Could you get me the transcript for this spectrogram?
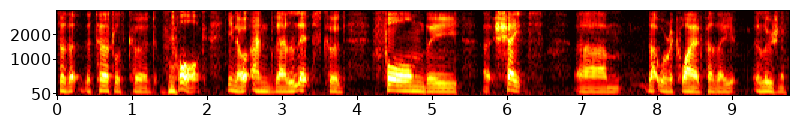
so that the turtles could talk, you know, and their lips could form the uh, shapes um, that were required for the illusion of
